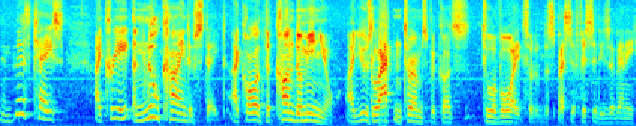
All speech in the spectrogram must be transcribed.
In this case, I create a new kind of state. I call it the condominio. I use Latin terms because to avoid sort of the specificities of any,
